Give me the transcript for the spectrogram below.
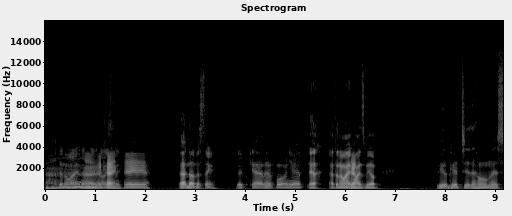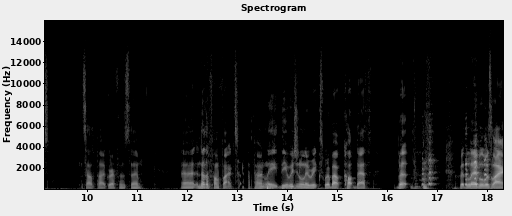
I don't know why. It, Ah, okay. me. Yeah, yeah, yeah. Uh, no, the thing. The California. Yeah, I don't know why it Yeah. winds me up. Real good to the homeless. South Park reference there. Uh, another fun fact: apparently, the original lyrics were about cot death, but but the label was like,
